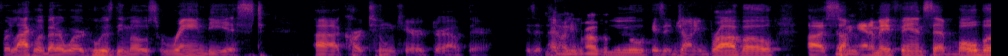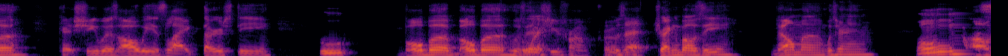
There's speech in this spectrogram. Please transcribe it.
for lack of a better word, who is the most randiest uh, cartoon character out there? Is it Pepe Johnny Bravo. Pew? Is it Johnny Bravo? Uh, some Johnny- anime fans said Boba because she was always like thirsty. Who? Boba, Boba, who's Who that? was she from? Who was that? Dragon Ball Z. Velma, what's her name? Boom. Oh,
